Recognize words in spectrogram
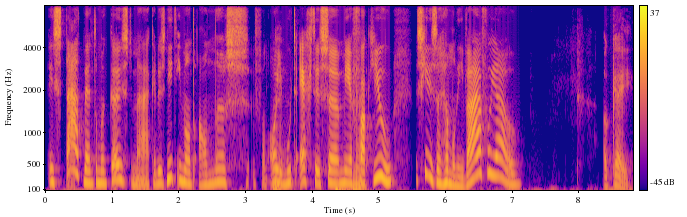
in staat bent om een keuze te maken. Dus niet iemand anders van, oh, je moet echt eens uh, meer fuck you. Misschien is dat helemaal niet waar voor jou. Oké,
